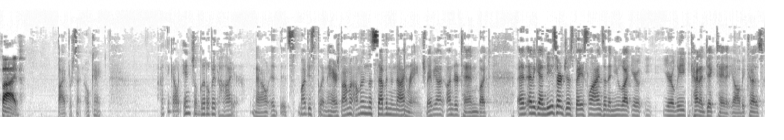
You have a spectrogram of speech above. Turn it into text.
Five. five percent. Okay, I think I would inch a little bit higher. Now it it's might be splitting hairs, but I'm I'm in the seven to nine range, maybe under ten. But and and again, these are just baselines, and then you let your your league kind of dictate it, y'all, because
